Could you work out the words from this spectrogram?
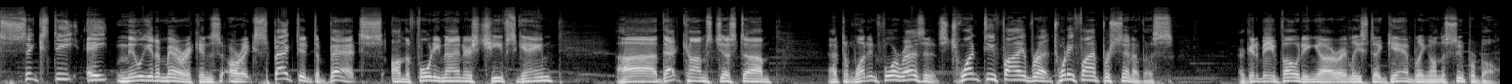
68 million Americans are expected to bet on the 49ers Chiefs game. Uh, that comes just um, after one in four residents. 25, re- 25% of us are going to be voting or at least uh, gambling on the Super Bowl.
